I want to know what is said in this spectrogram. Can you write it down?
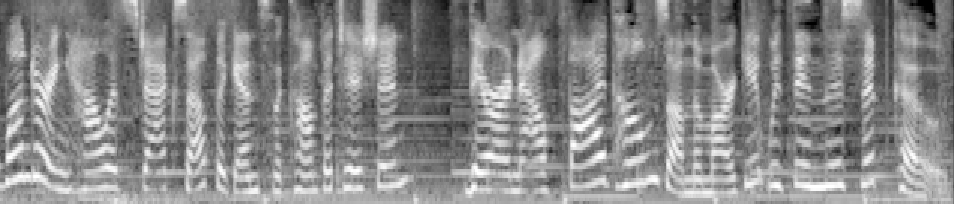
Wondering how it stacks up against the competition? There are now five homes on the market within this zip code.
